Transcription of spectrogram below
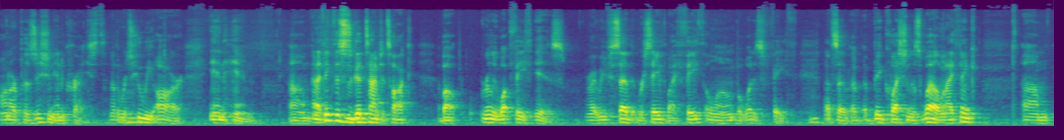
on our position in Christ? In other words, who we are in Him. Um, and I think this is a good time to talk about really what faith is. Right? We've said that we're saved by faith alone, but what is faith? That's a, a big question as well. And I think um,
